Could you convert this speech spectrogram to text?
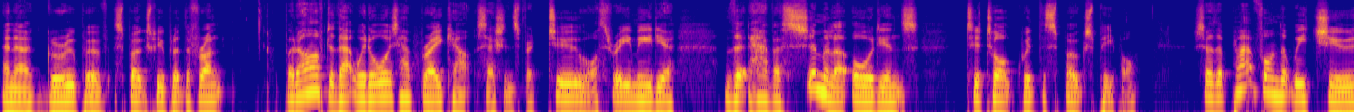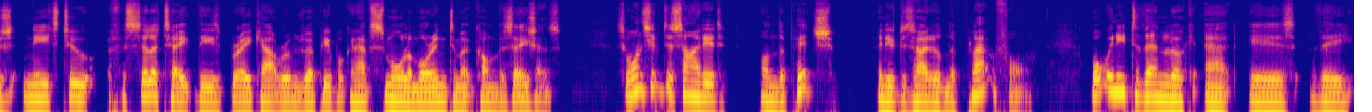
and a group of spokespeople at the front. But after that, we'd always have breakout sessions for two or three media that have a similar audience to talk with the spokespeople. So the platform that we choose needs to facilitate these breakout rooms where people can have smaller, more intimate conversations. So once you've decided on the pitch and you've decided on the platform, what we need to then look at is the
